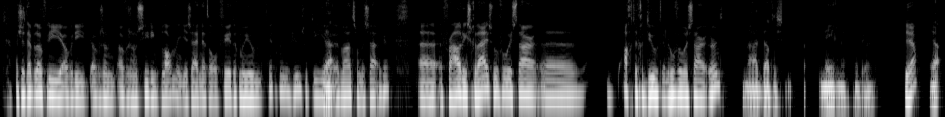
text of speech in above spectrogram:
Als je het hebt over, die, over, die, over zo'n over zo'n seedingplan. En je zei net al 40 miljoen, 40 miljoen views op die Ja. eh, maat van de suiker. Eh, verhoudingsgewijs, hoeveel is daar achter geduwd en hoeveel is daar earned? Nou, dat is 99% earned. Ja? Ja.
